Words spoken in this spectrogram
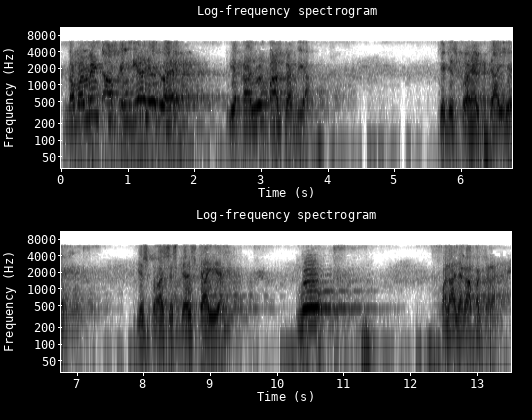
government of India نے جو ہے، یہ قانون پاس کر دیا کہ جس کو ہیلپ چاہیے، جس کو اسسٹینس چاہیے وہ فلاں جگہ پر چلا جائے۔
